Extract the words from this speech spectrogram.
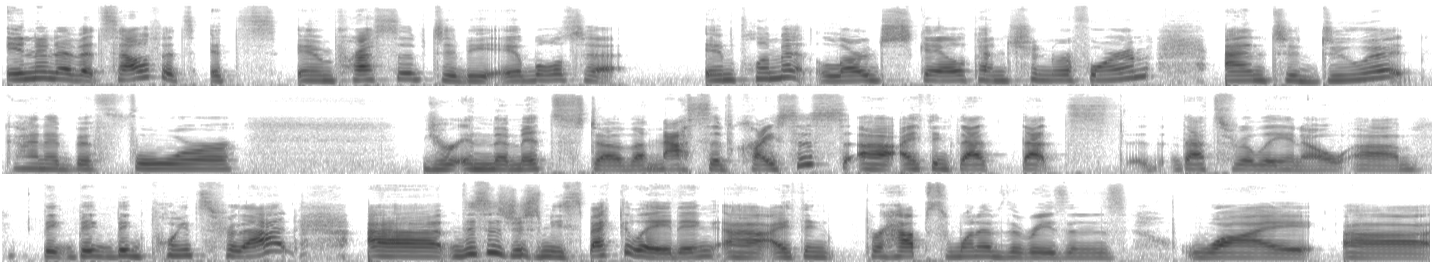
in and of itself it's it's impressive to be able to implement large scale pension reform and to do it kind of before you're in the midst of a massive crisis. Uh, I think that that's that's really you know um, big big big points for that. Uh, this is just me speculating. Uh, I think perhaps one of the reasons why uh,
